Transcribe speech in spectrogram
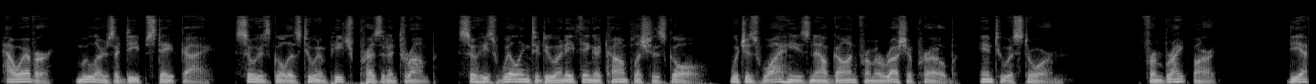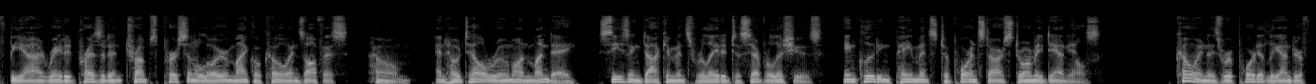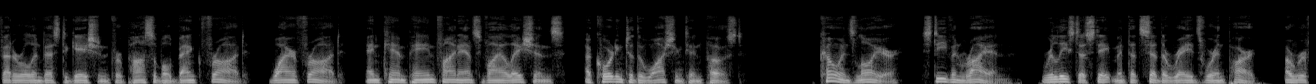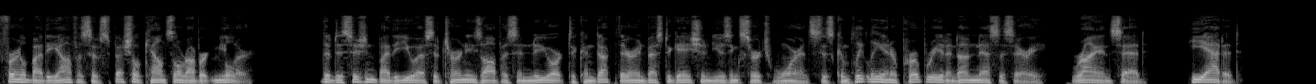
However, Mueller's a deep state guy, so his goal is to impeach President Trump, so he's willing to do anything accomplish his goal, which is why he's now gone from a Russia probe, into a storm. From Breitbart. The FBI raided President Trump's personal lawyer Michael Cohen's office, home, and hotel room on Monday, seizing documents related to several issues, including payments to porn star Stormy Daniels. Cohen is reportedly under federal investigation for possible bank fraud, wire fraud, and campaign finance violations, according to The Washington Post. Cohen's lawyer, Stephen Ryan, released a statement that said the raids were in part, a referral by the Office of Special Counsel Robert Mueller. The decision by the U.S. Attorney's Office in New York to conduct their investigation using search warrants is completely inappropriate and unnecessary, Ryan said. He added.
